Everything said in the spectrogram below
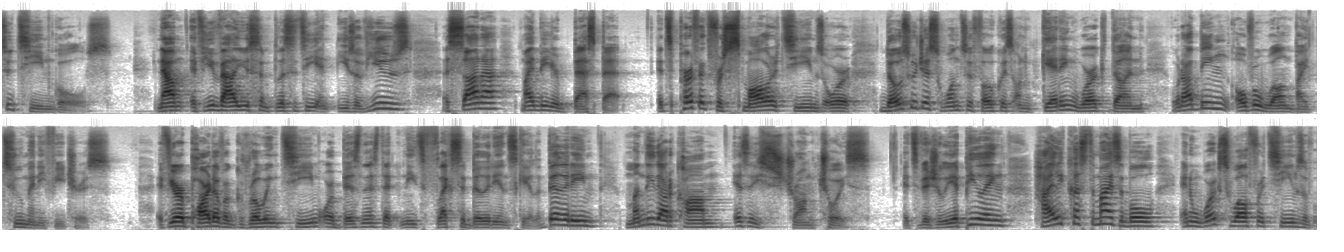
to team goals. Now, if you value simplicity and ease of use, Asana might be your best bet. It's perfect for smaller teams or those who just want to focus on getting work done without being overwhelmed by too many features. If you're a part of a growing team or business that needs flexibility and scalability, Monday.com is a strong choice. It's visually appealing, highly customizable, and works well for teams of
